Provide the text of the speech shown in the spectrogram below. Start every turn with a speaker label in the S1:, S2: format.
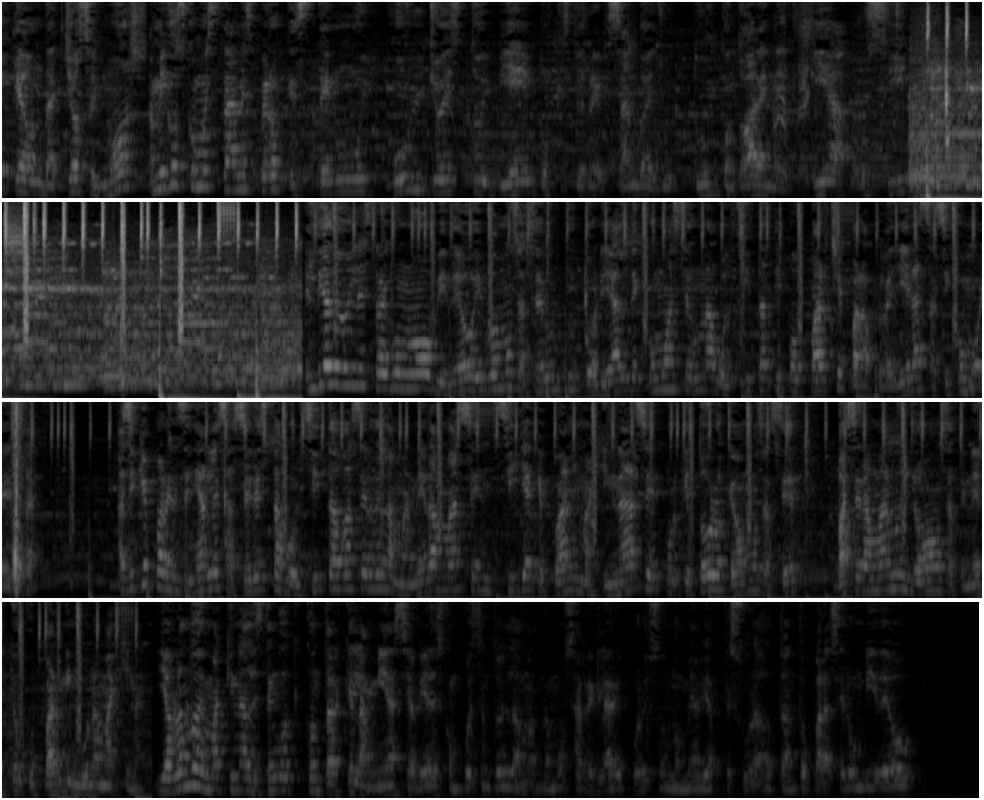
S1: Hey, ¿qué onda? Yo soy Mosh. Amigos, ¿cómo están? Espero que estén muy cool. Yo estoy bien porque estoy regresando a YouTube con toda la energía. ¿O sí? El día de hoy les traigo un nuevo video y vamos a hacer un tutorial de cómo hacer una bolsita tipo parche para playeras así como esta. Así que para enseñarles a hacer esta bolsita va a ser de la manera más sencilla que puedan imaginarse porque todo lo que vamos a hacer va a ser a mano y no vamos a tener que ocupar ninguna máquina. Y hablando de máquina les tengo que contar que la mía se había descompuesto entonces la mandamos a arreglar y por eso no me había apresurado tanto para hacer un video.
